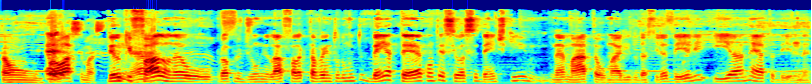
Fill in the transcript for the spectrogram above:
tão É, próxima. assim, Pelo que né? falam, né, o próprio Juni lá fala que estava indo tudo muito bem até acontecer o acidente que né, mata o marido da filha dele e a neta dele, né?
